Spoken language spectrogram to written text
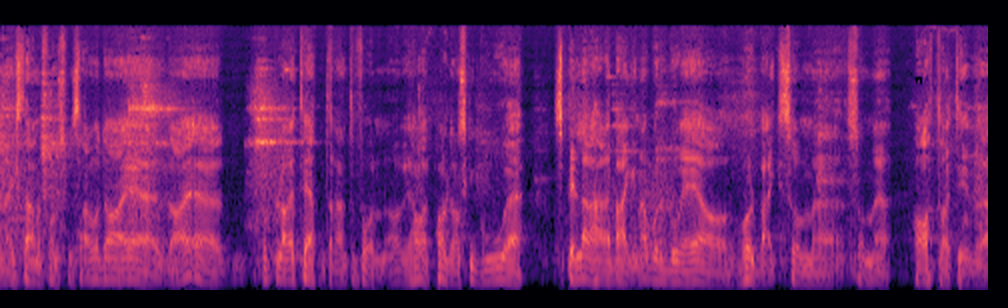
med eksterne fond, og da er, da er populariteten til rentefond. Og vi har et par ganske gode spillere her i Bergen, både Borea og Holberg, som, som er attraktive,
